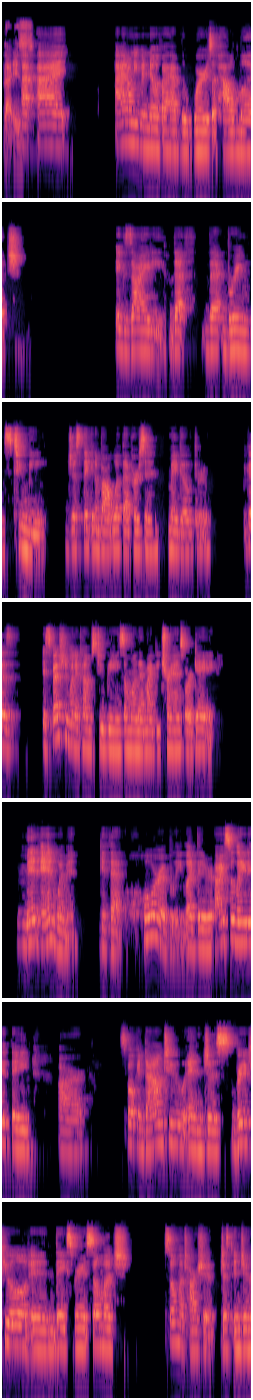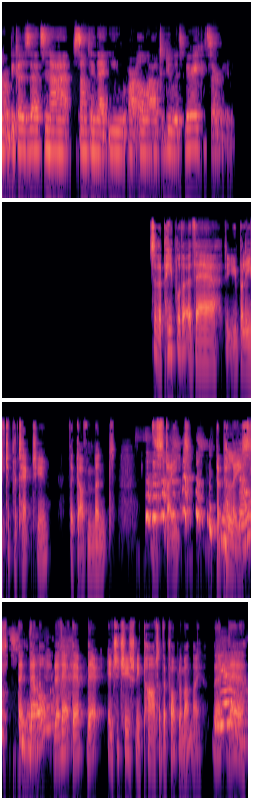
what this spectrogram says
that is. I, I I don't even know if I have the words of how much anxiety that that brings to me just thinking about what that person may go through. Because especially when it comes to being someone that might be trans or gay men and women get that horribly. Like they're isolated they are spoken down to and just ridiculed and they experience so much so much hardship just in general because that's not something that you are allowed to do. It's very conservative. So the people that are there that you believe to protect you the government the state the police no, they're, they're no. not they're, they're they're institutionally part of the problem aren't they? They're, yeah.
